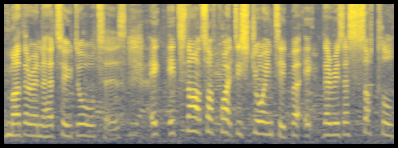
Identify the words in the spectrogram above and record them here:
mother and her two daughters. It, it starts off quite disjointed, but it, there is a subtle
